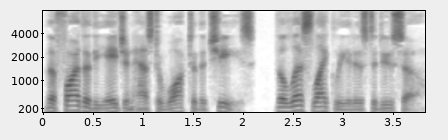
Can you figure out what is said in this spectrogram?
The farther the agent has to walk to the cheese, the less likely it is to do so.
